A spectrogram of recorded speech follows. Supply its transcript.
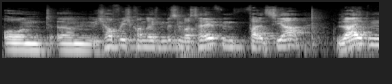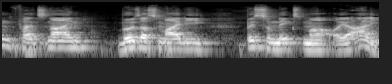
Und ähm, ich hoffe, ich konnte euch ein bisschen was helfen. Falls ja, liken, falls nein, böser Smiley. Bis zum nächsten Mal, euer Ali.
